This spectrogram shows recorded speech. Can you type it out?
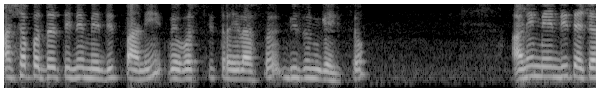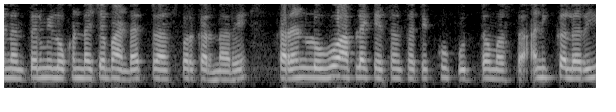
अशा पद्धतीने मेहंदीत पाणी व्यवस्थित राहील असं भिजून घ्यायचं. आणि मेहंदी त्याच्यानंतर मी लोखंडाच्या भांड्यात ट्रान्सफर करणार आहे. कारण लोह आपल्या केसांसाठी खूप उत्तम असतं आणि कलरही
